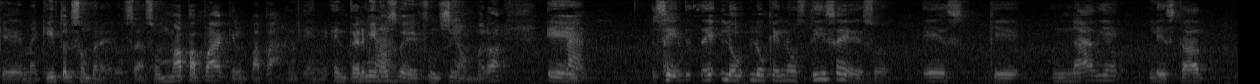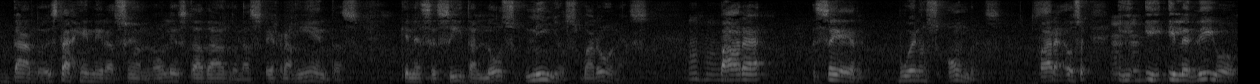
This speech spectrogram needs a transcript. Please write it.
que me quito el sombrero, o sea, son más papá que el papá en, términos de función, ¿verdad? Eh, sí, eh, lo, lo, que nos dice eso es que nadie le está dando, esta generación no le está dando las herramientas que necesitan los niños varones para ser buenos hombres. Para, o sea, y, y, y, les digo,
